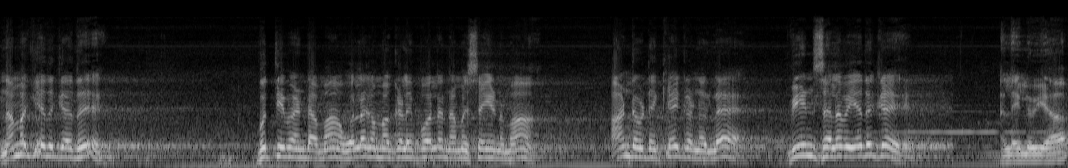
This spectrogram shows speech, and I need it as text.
நமக்கு எதுக்கு அது? புத்தி வேண்டாமா? உலக மக்களை போல நம்ம செய்யணுமா? ஆண்டவர்கிட்ட கேட்கணும்ல. வீண் செலவு எதுக்கு? அல்லையா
